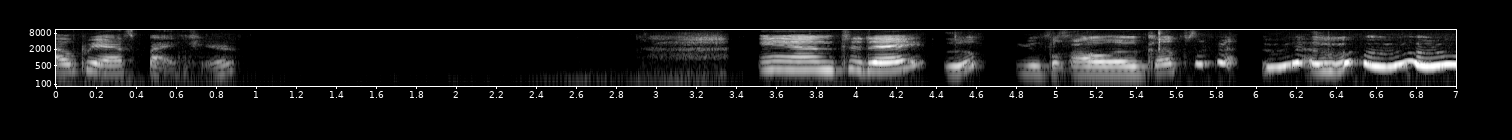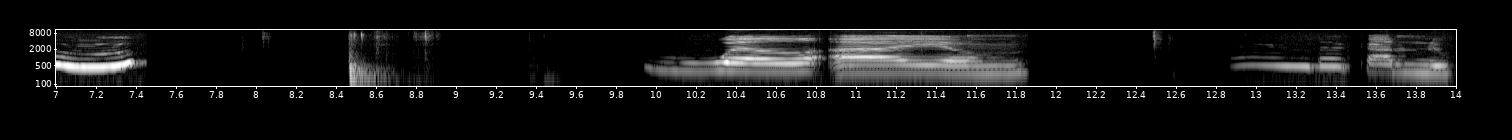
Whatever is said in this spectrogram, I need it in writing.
LPS Bike here. And today, oop, you all up some Well, I um kinda got a new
